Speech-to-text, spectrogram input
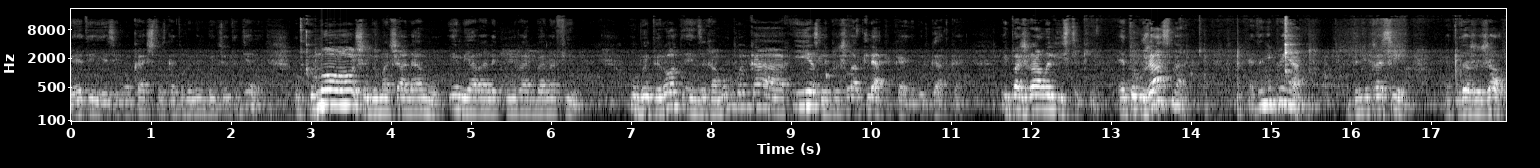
И это есть его качество, с которым он будет все это делать. Укмо Шебимачале Аму. Им Ярали Курак Банафим. Убепирот Энзихаму только И если пришла тля какая-нибудь гадкая и пожрала листики, это ужасно? Это неприятно. Это некрасиво. Это даже жалко.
